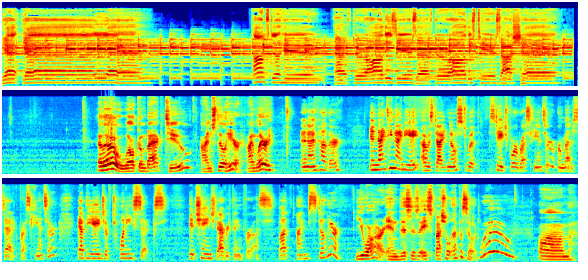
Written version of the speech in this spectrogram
Yeah, yeah, yeah. I'm still here after all these years, after all these tears I shed. Hello, welcome back to I'm Still Here. I'm Larry. And I'm Heather. In 1998, I was diagnosed with stage 4 breast cancer or metastatic breast cancer at the age of 26. It changed everything for us, but I'm still here. You are, and this is a special episode. Woo! Um,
